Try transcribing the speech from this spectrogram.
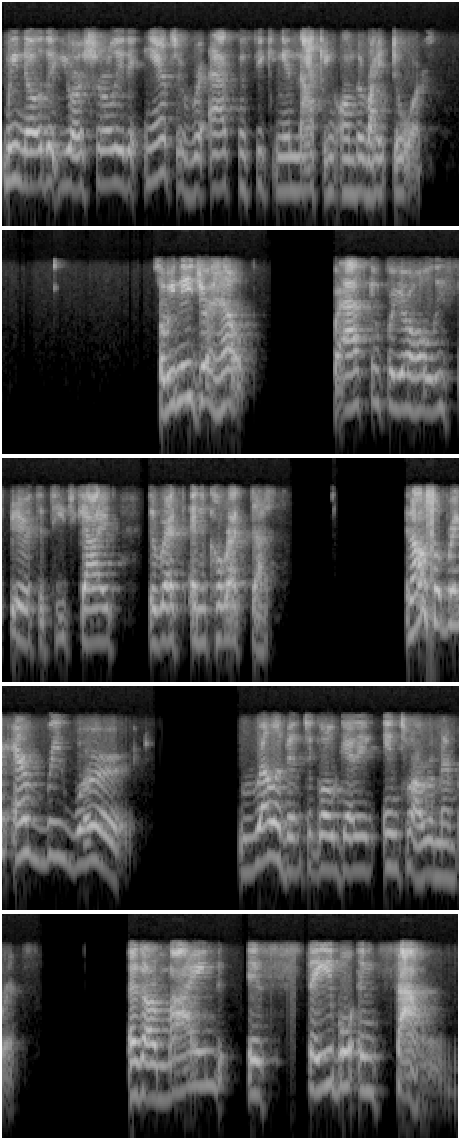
We know that you are surely the answer. We're asking, seeking, and knocking on the right doors. So we need your help. We're asking for your Holy Spirit to teach, guide, direct, and correct us. And also bring every word relevant to go getting into our remembrance. As our mind is stable and sound,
